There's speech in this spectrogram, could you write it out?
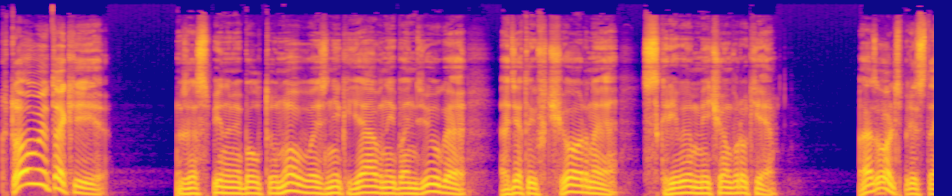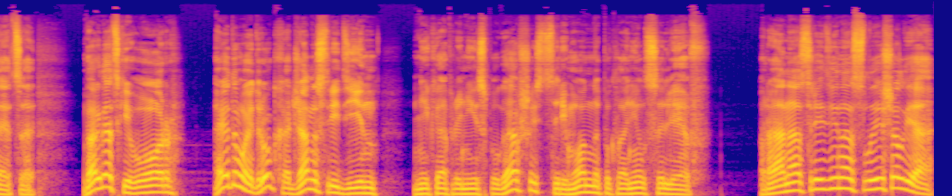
кто вы такие?» За спинами болтунов возник явный бандюга, одетый в черное, с кривым мечом в руке. Позвольте представиться. Багдадский вор. Это мой друг Хаджан Средин. Ни капли не испугавшись, церемонно поклонился Лев. Про Насредина слышал я.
